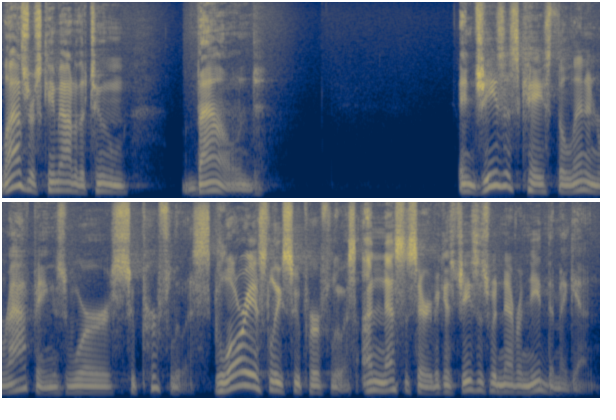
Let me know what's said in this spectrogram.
Lazarus came out of the tomb bound. In Jesus' case, the linen wrappings were superfluous, gloriously superfluous, unnecessary, because Jesus would never need them again.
